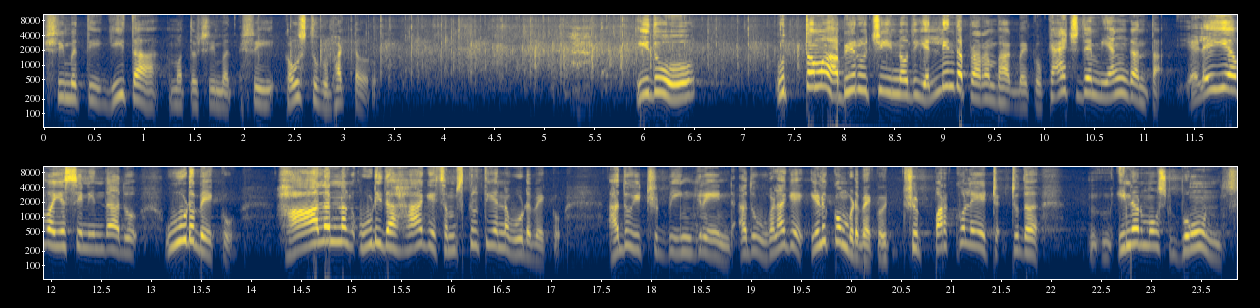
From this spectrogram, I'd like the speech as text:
ಶ್ರೀಮತಿ ಗೀತಾ ಮತ್ತು ಶ್ರೀಮತ್ ಶ್ರೀ ಕೌಸ್ತುಭ ಭಟ್ ಅವರು. ಇದು ಉತ್ತಮ ಅಭಿರುಚಿ ಅನ್ನೋದು ಎಲ್ಲಿಂದ ಪ್ರಾರಂಭ ಆಗಬೇಕು? ಕ್ಯಾಚ್ ದೆಮ್ ಯಂಗ್ ಅಂತ. ಎಳೆಯ ವಯಸ್ಸಿನಿಂದ ಅದು ಊಡಬೇಕು. ಹಾಲನ್ನು ಊಡಿದ ಹಾಗೆ ಸಂಸ್ಕೃತಿಯನ್ನು ಊಡಬೇಕು. ಅದು ಇಟ್ ಶುಡ್ ಬಿ ಇಂಗ್ರೇನ್ಡ್ ಅದು ಒಳಗೆ ಇಳ್ಕೊಂಬಿಡಬೇಕು. It should percolate to the innermost bones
